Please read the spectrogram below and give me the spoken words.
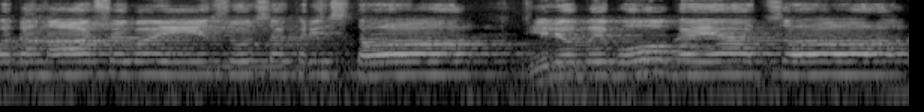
Господа нашего Иисуса Христа, и любы Бога и Отца,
